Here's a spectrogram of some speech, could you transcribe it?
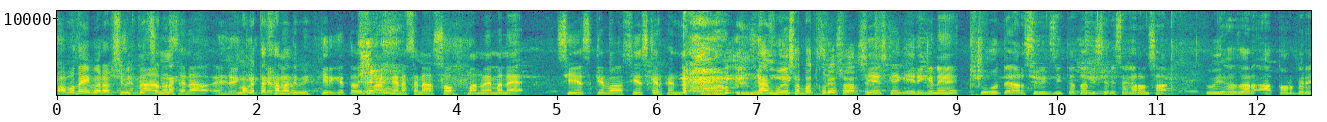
পাব দে এইবাৰ আৰ চি বি টেনশ্যন নাই। মোক এটা খানা দিবি। ক্ৰিকেটৰ যিমান ফেন আছে না চব মানুহে মানে চি এছ কে বা চি এছ কেৰ ফেন নাই ময়ো চাপৰ্ট কৰি আছোঁ আৰ চি এছ কেক এৰি কিনে বহুতে আৰ চি বিক জিতা এটা বিচাৰিছে। কাৰণ চা দুই হাজাৰ আঠৰ পেৰে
